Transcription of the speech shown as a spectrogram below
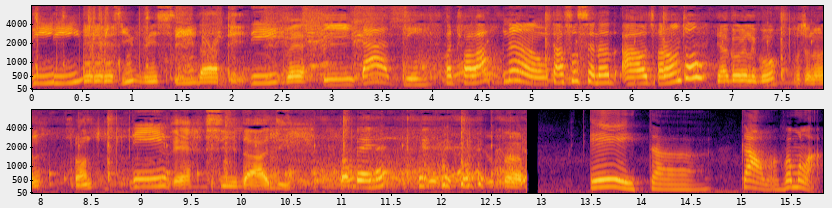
Di. Diversidade. Diversidade. Pode falar? Não, tá funcionando áudio. Pronto? E agora ligou? Funcionando? Pronto. Diversidade. Tô bem, né? Eita! Calma, vamos lá.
